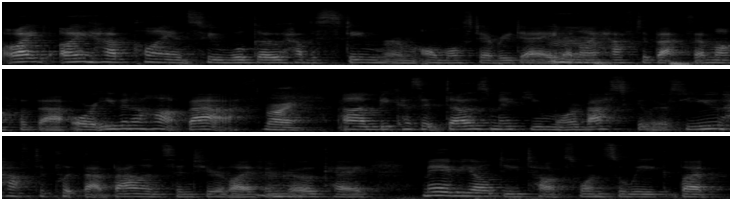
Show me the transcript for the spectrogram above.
I I have clients who will go have a steam room almost every day, and I have to back them off of that, or even a hot bath, Mm. Right. um, because it does make you more vascular. So you have to put that balance into your life and go, Mm. okay, maybe I'll detox once a week, but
